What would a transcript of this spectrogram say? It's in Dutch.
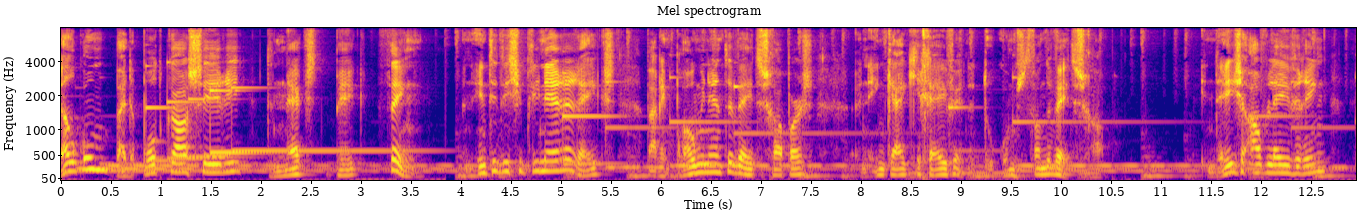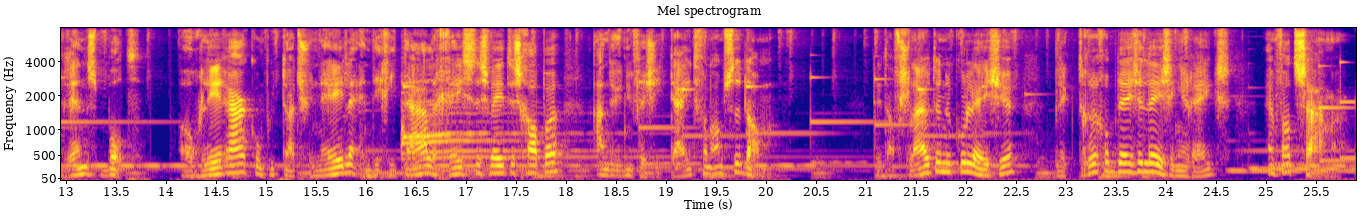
Welkom bij de podcastserie The Next Big Thing. Een interdisciplinaire reeks waarin prominente wetenschappers een inkijkje geven in de toekomst van de wetenschap. In deze aflevering Rens Bot, hoogleraar computationele en digitale geesteswetenschappen aan de Universiteit van Amsterdam. Dit afsluitende college blikt terug op deze lezingenreeks en vat samen.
